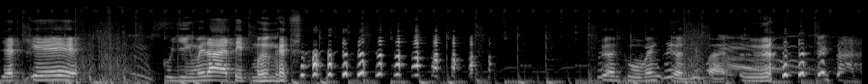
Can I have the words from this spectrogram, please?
เย็ดเกกูยิงไม่ได้ติดมึงไอ้สัสเพื่อนกูแม่งเถื่อนที่ไหนเออไอ้สัตว์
